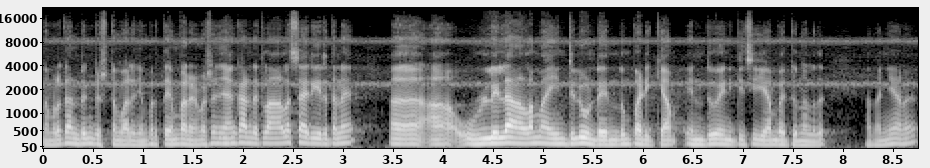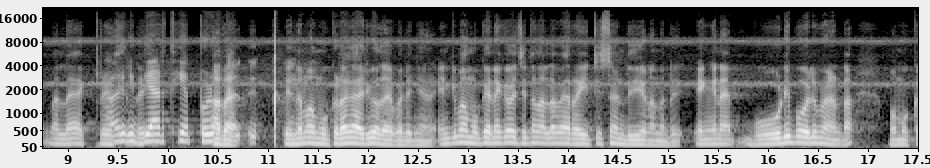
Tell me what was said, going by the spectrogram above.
നമ്മൾ കണ്ടിട്ടുണ്ട് ഇഷ്ടം പോലെ ഞാൻ പ്രത്യേകം പറയണം. പക്ഷേ ഞാൻ കണ്ടിട്ടുള്ള ആളെ ശരീരത്തിന് ഉള്ളിലെ ആളെ മൈൻഡിലും ഉണ്ട് എന്തും പഠിക്കാം എന്തും എനിക്ക് ചെയ്യാൻ പറ്റും എന്നുള്ളത്. അതന്നെയാണ് നല്ല ആക്ട്രസ് വിദ്യാർത്ഥി എപ്പോഴും അതെ. പിന്നെ മമ്മൂക്കയുടെ കാര്യം അതേപോലെ ഞാൻ എനിക്ക് മമ്മൂക്കേനൊക്കെ വെച്ചിട്ട് നല്ല വെറൈറ്റി സ്റ്റണ്ട് ചെയ്യണമെന്നുണ്ട്. എങ്ങനെ ബോഡി പോലും വേണ്ട. മമ്മൂക്ക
